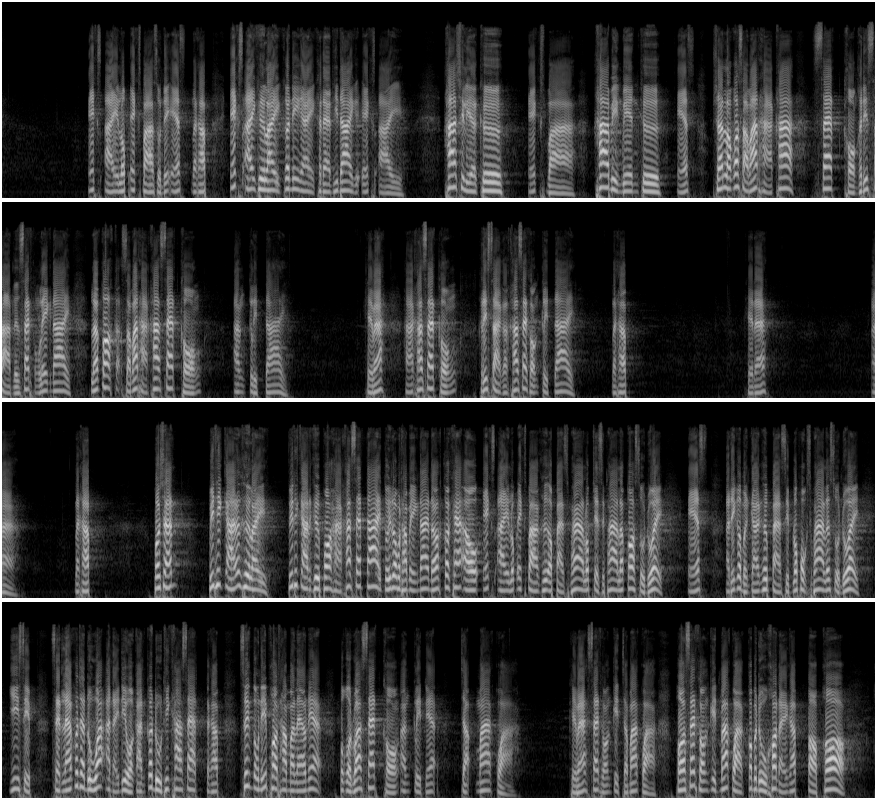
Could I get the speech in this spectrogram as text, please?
xi ลบ x bar ส่วนด้วย s นะครับ xi คืออะไรก็นี่ไง คะแนนที่ได้คือ xi ค่าเฉลี่ยคือ x bar ค่าเบี่ยงเบนคือ s ฉะนั้นเราก็สามารถหาค่า z ของคณิตศาสตร์หรือ z ของเลขได้ แล้วก็สามารถหาค่า z ของอังกฤษได้เห็นไหม หาค่า z ของคณิตศาสตร์กับค่า z ของอังกฤษได้นะครับโอเคนะอ่านะครับ เพราะฉะนั้นวิธีการก็คืออะไรวิธีการคือพอหาค่า z ได้ ตัวนี้เราทำเองได้เนาะก็แค่เอา xi ลบ x bar คือเอา 85ลบ75 แล้วก็ส่วนด้วย s อันนี้ก็เหมือนกันคือ 80ลบ65 แล้วส่วนด้วย 20 เสร็จแล้วก็จะดูว่าอันไหนดีกว่ากันก็ดูที่ค่า z นะครับ ซึ่งตรงนี้พอทำมาแล้วเนี่ย ปรากฏว่า z ของอังกฤษเนี่ยจะมากกว่า เห็นไหม z ของอังกฤษจะมากกว่า พอ z ของอังกฤษมากกว่าก็มาดูข้อไหนครับ ตอบข้อ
